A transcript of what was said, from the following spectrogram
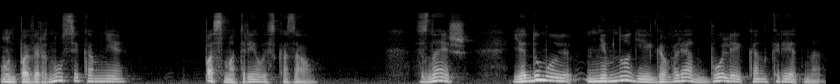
Он повернулся ко мне, посмотрел и сказал, «Знаешь, я думаю, немногие говорят более конкретно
